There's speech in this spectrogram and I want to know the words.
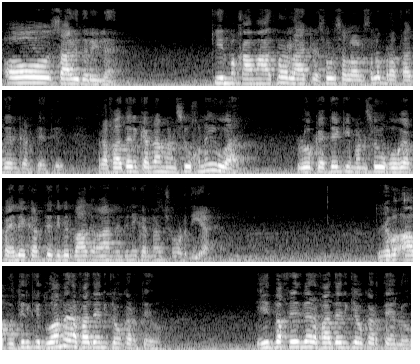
اور ساری دلیلیں۔ کن مقامات پر اللہ کے رسول صلی اللہ علیہ وسلم رفادین کرتے تھے۔ رفادین کرنا منسوخ نہیں ہوا ہے۔ لوگ کہتے ہیں کہ منسوخ ہو گیا پہلے کرتے تھے پھر بعد وہاں بھی نہیں کرنا چھوڑ دیا۔ تو جب آپ اتر کی دعا میں رفادین کیوں کرتے ہو؟ عید بقرعید میں رفادین کیوں کرتے ہیں لوگ؟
